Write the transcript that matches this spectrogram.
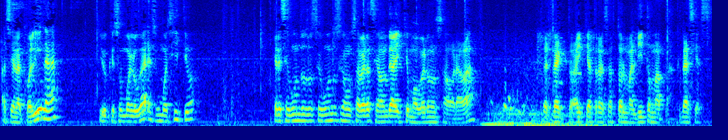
hacia la colina. Digo que es un buen lugar, es un buen sitio. 3 segundos, 2 segundos y vamos a ver hacia dónde hay que movernos ahora, ¿va? Perfecto, hay que atravesar todo el maldito mapa. Gracias.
